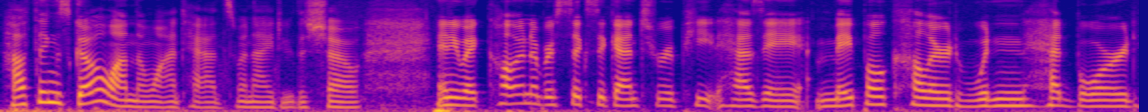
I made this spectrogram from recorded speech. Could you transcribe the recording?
how things go on the want ads when I do the show. Anyway, caller number six, again, to repeat, has a maple colored wooden headboard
